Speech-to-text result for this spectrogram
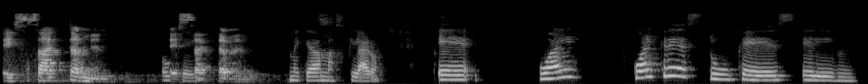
exactamente, exactamente. Me queda más claro. Eh, ¿cuál, ¿Cuál crees tú que es el...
